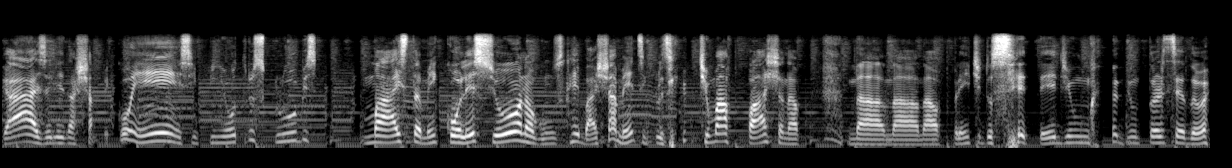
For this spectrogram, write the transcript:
gás ali na Chapecoense, enfim, em outros clubes, mas também coleciona alguns rebaixamentos. Inclusive, tinha uma faixa na, na, na, na frente do CT de um, de um torcedor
